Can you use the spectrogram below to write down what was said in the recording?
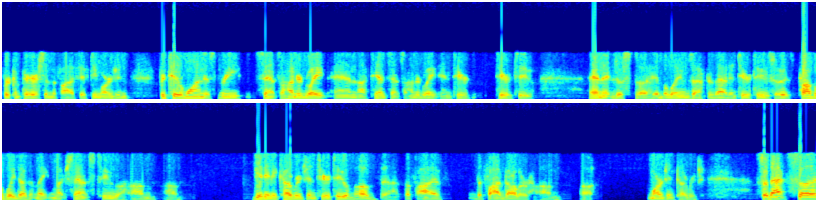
for comparison, the 550 margin tier one is three cents a hundredweight and uh, 10 cents a hundredweight in tier, tier two and it just uh, it balloons after that in tier two. So it probably doesn't make much sense to um, uh, get any coverage in tier two above the, the five the five dollar um, uh, margin coverage. So that's uh,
